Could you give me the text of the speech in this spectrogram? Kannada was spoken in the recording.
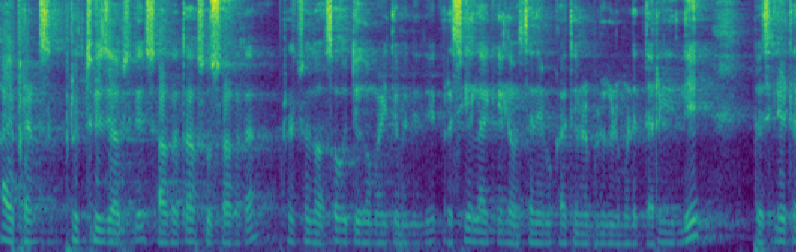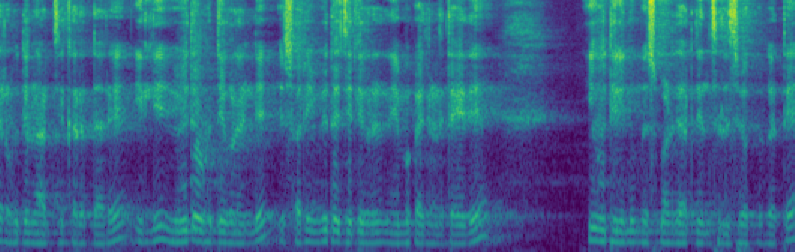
ಹಾಯ್ ಫ್ರೆಂಡ್ಸ್ ಪೃಥ್ವಿ ಜಾಬ್ಸ್ಗೆ ಸ್ವಾಗತ, ಸುಸ್ವಾಗತ. ಫ್ರೆಂಡ್ಸ್ ಒಂದು ಹೊಸ ಉದ್ಯೋಗ ಮಾಹಿತಿ ಬಂದಿದೆ. ಕೃಷಿ ಇಲಾಖೆಯಲ್ಲಿ ಹೊಸ ನೇಮಕಾತಿಗಳನ್ನು ಬಿಡುಗಡೆ ಮಾಡಿದ್ದಾರೆ. ಇಲ್ಲಿ ಫೆಸಿಲೇಟರ್ ಹುದ್ದೆಗಳನ್ನು ಅರ್ಜಿ ಕರೆದಿದ್ದಾರೆ ಇಲ್ಲಿ ವಿವಿಧ ಹುದ್ದೆಗಳಲ್ಲಿ ಸಾರಿ ವಿವಿಧ ಜಿಲ್ಲೆಗಳಲ್ಲಿ ನೇಮಕಾತಿ ನಡೀತಾ ಇದೆ. ಈ ಹುದ್ದೆಯನ್ನು ಮಿಸ್ ಮಾಡಿದ ಅರ್ಜಿಯನ್ನು ಸಲ್ಲಿಸಬೇಕಾಗುತ್ತೆ?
